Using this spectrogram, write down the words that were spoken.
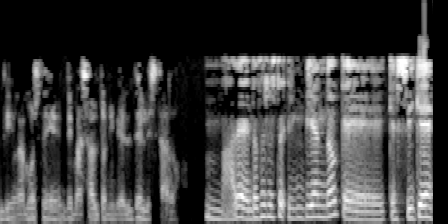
digamos, de, de más alto nivel del Estado. Vale, entonces estoy viendo que, que sí que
